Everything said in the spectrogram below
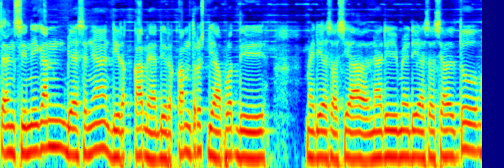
chance ini kan biasanya direkam ya direkam terus diupload di media sosial. Nah, di media sosial itu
